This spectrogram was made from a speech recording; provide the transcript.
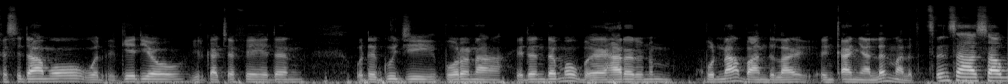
ከሲዳሞ ወደ ጌዲዮ ይርጋ ጨፌ ሄደን ወደ ጉጂ ቦረና ሄደን ደግሞ የሀረርንም ቡና በአንድ ላይ እንቃኛለን ማለት ነው። ጽንሰ ሀሳቡ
